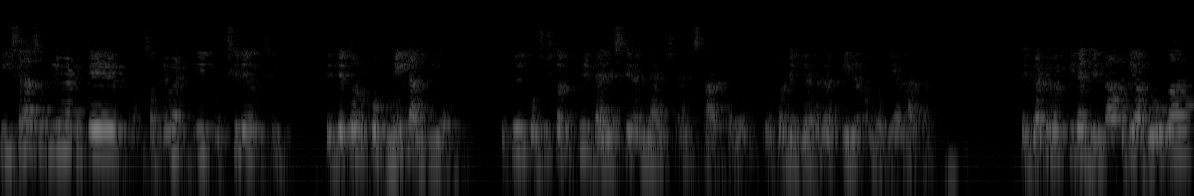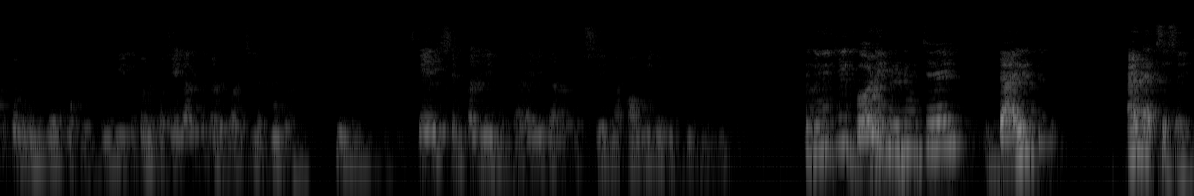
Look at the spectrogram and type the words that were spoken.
ਤੀਸਰਾ ਸਪਲੀਮੈਂਟ ਜੇ ਹੁਣ ਸਪਲੀਮੈਂਟ ਦੀ ਪੁੱਛ ਰਹੇ ਹੋ ਤੁਸੀਂ ਤੇ ਜੇ ਤੁਹਾਨੂੰ ਭੁੱਖ ਨਹੀਂ ਲੱਗਦੀ ਹੈ ਤੇ ਤੁਸੀਂ ਕੋਸ਼ਿਸ਼ ਕਰੋ ਤੁਸੀਂ ਡਾਈਜੈਸਟਿਵ ਐਂਜ਼ਾਈਮਸ ਲੈਣੇ ਸਟਾਰਟ ਕਰੋ। ਉਹ ਤੁਹਾਡੇ ਗਟ ਬੈਕਟੀਰੀਆ ਨੂੰ ਵਧੀਆ ਕਰਦਾ ਤੇ ਗਟ ਬੈਕਟੀਰੀਆ ਜਿੰਨਾ ਵਧੀਆ ਹੋਊਗਾ ਤਾਂ ਤੁਹਾਨੂੰ ਉਨੀ ਜ਼ਿਆਦਾ ਭੁੱਖ ਲੱਗੂਗੀ ਤੇ ਤੁਹਾਨੂੰ ਪਚੇਗਾ ਵੀ ਤੇ ਤੁਹਾਡੀ ਬੋਡੀ 'ਚ ਲੱਗੂਗਾ। ਇਹ ਸਿੰਪਲ ਜਿਹੀ ਹੁੰਦਾ ਇਹ ਜ਼ਿਆਦਾ ਕੁਝ ਇੰਨਾ ਕੰਪਲਿਕੇਟਡ ਚੀਜ਼ ਨਹੀਂ ਤੇ ਗੁਰਮੀਤ ਜੀ ਬਾਡੀ ਬਿਲਡਿੰਗ 'ਚ ਡਾਈਟ ਐਂਡ ਐਕਸਰਸਾਈਜ਼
